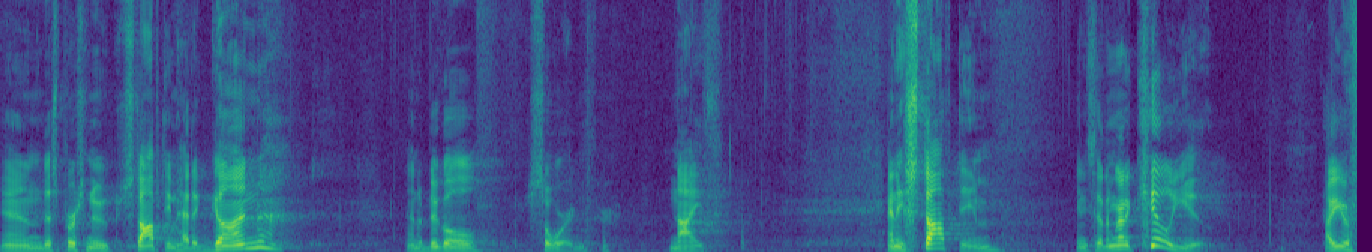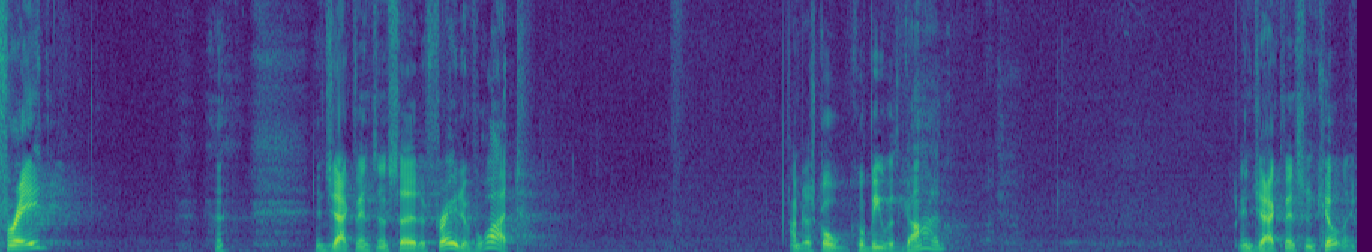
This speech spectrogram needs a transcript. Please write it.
And this person who stopped him had a gun and a big old sword, knife. And he stopped him and he said, I'm going to kill you. Are you afraid? and Jack Vincent said, Afraid of what? I'm just going to go be with God. And Jack Vincent killed him.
